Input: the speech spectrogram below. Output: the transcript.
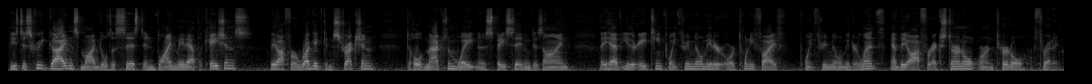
These discrete guidance modules assist in blind mate applications. They offer rugged construction to hold maximum weight in a space saving design. They have either 18.3 millimeter or 25.3 millimeter length, and they offer external or internal threading.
